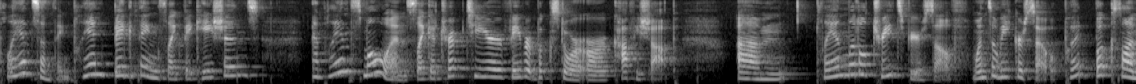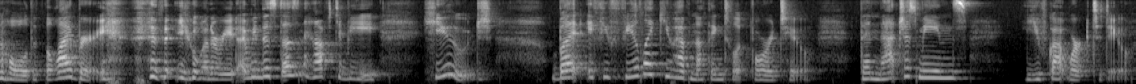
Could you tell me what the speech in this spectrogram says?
Plan something. Plan big things like vacations and plan small ones like a trip to your favorite bookstore or coffee shop. Um, plan little treats for yourself once a week or so. Put books on hold at the library that you want to read. I mean, this doesn't have to be huge, but if you feel like you have nothing to look forward to, then that just means you've got work to do.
